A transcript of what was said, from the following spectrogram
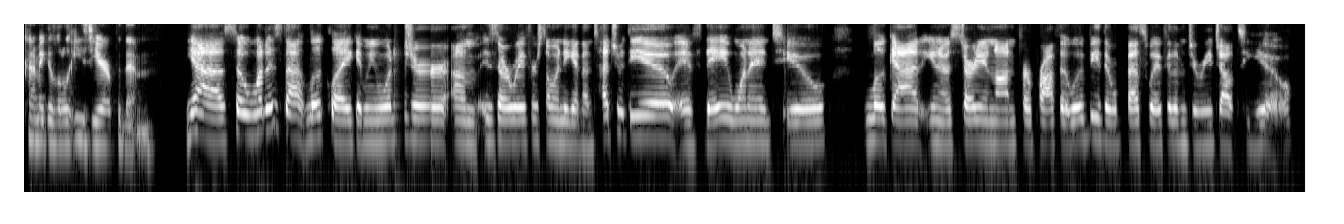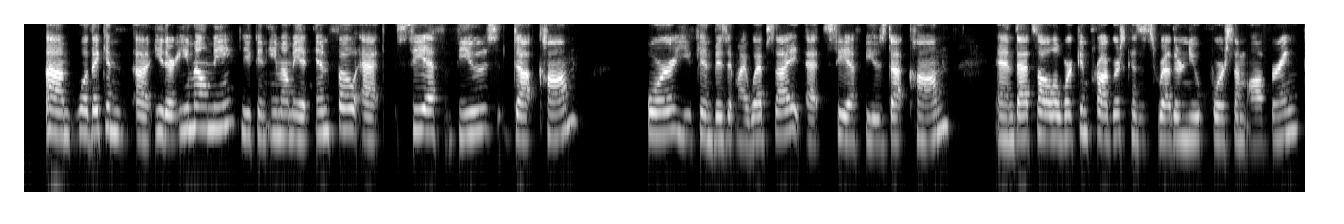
kind of make it a little easier for them. Yeah. So, what does that look like? I mean, what is your um, is there a way for someone to get in touch with you if they wanted to look at you know starting a non for profit? What would be the best way for them to reach out to you? Um, well, they can uh, either email me. You can email me at info at cfviews.com, or you can visit my website at cfviews.com. And that's all a work in progress because it's a rather new course I'm offering.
